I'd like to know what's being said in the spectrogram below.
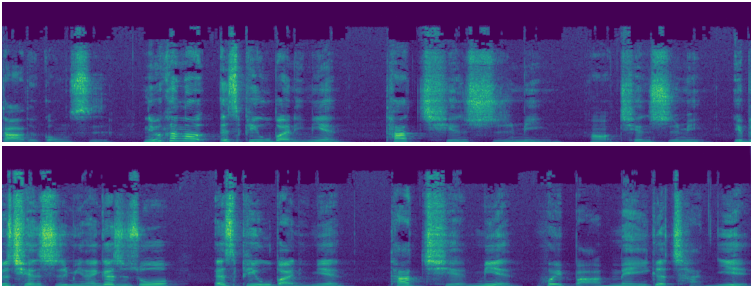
大的公司。你会看到 S P 五百里面，它前十名。啊，前十名也不是前十名了，应该是说 S P 五百里面，它前面会把每一个产业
